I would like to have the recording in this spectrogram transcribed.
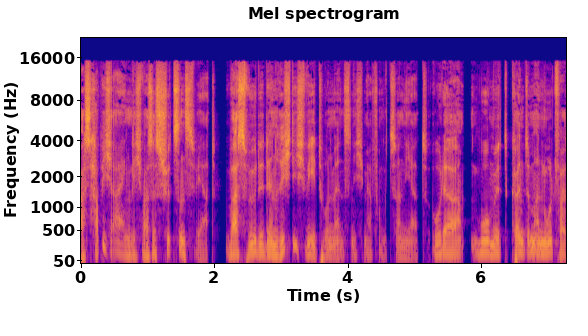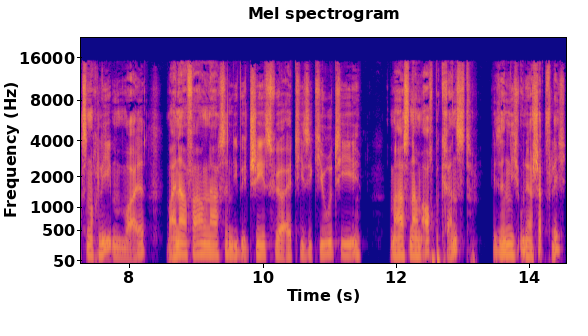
was habe ich eigentlich, was ist schützenswert? Was würde denn richtig wehtun, wenn es nicht mehr funktioniert? Oder womit könnte man notfalls noch leben? Weil meiner Erfahrung nach sind die Budgets für IT-Security-Maßnahmen auch begrenzt. Die sind nicht unerschöpflich.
